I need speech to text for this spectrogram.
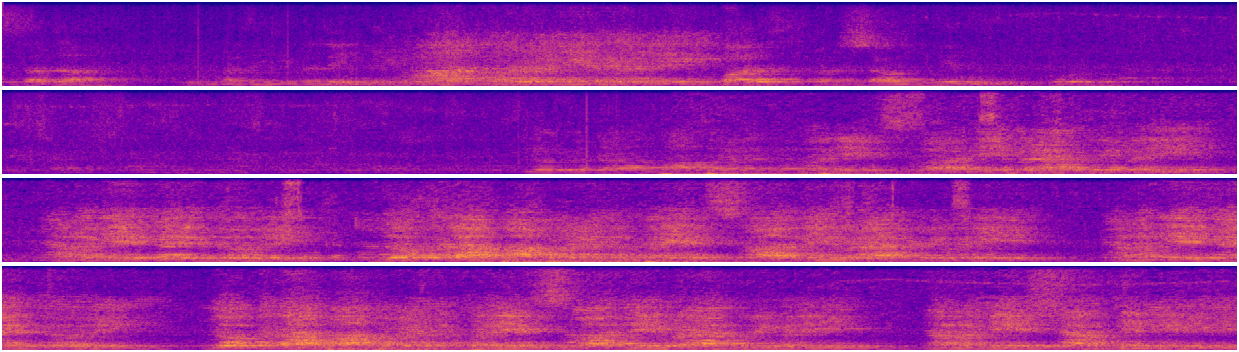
ಸದಾ ನಿಮ್ಮಲ್ಲಿ ಇರಲಿ ಪರಸ್ಪರ ಶಾಂತಿಯನ್ನು ಕೋರುವ ಲೋಕದ ಪಾಪಗಳನ್ನು ಪರಿಹರಿಸುವ ದೇವರ ಕೃಪೆಗೆ ನಮಗೆ ದಯ ತೋರಿ ಲೋಕದ ಪಾಪಗಳನ್ನು ಪರಿಹರಿಸುವ ದೇವರ ಕೃಪೆಗೆ ನಮಗೆ ದಯ ತೋರಿ ಲೋಕದ ಪಾಪಗಳನ್ನು ಪರಿಹರಿಸುವ ದೇವರ ಕೃಪೆಗೆ ನಮಗೆ ಶಾಂತಿ ನೀಡಿದೆ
